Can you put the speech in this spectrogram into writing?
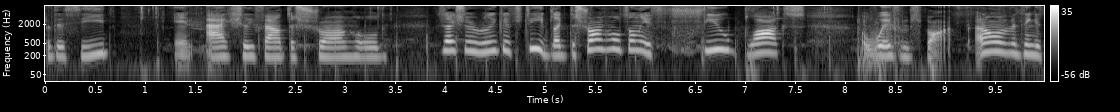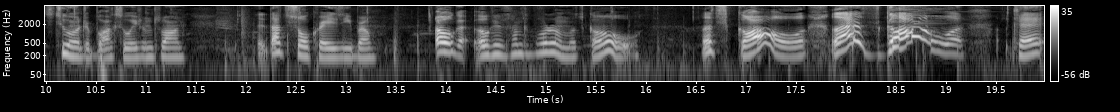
with this seed and actually found the stronghold. It's actually a really good seed. Like the stronghold's only a few blocks away from spawn. I don't even think it's 200 blocks away from spawn. That's so crazy, bro. Oh, okay, okay, found the portal room. Let's go. Let's go. Let's go. Okay.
